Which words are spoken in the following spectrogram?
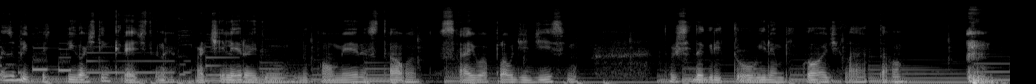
Mas o bigode, bigode tem crédito, né? O artilheiro aí do, do Palmeiras tal, saiu aplaudidíssimo. A torcida gritou William Bigode lá tal.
